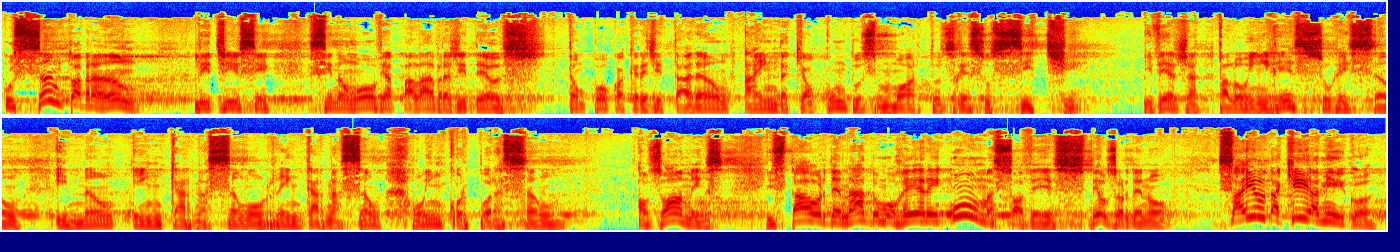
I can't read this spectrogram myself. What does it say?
o santo Abraão, lhe disse: Se não ouve a palavra de Deus, tampouco acreditarão, ainda que algum dos mortos ressuscite. E veja, falou em ressurreição e não em encarnação ou reencarnação ou incorporação. Aos homens está ordenado morrerem uma só vez. Deus ordenou. Saiu daqui, amigo.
